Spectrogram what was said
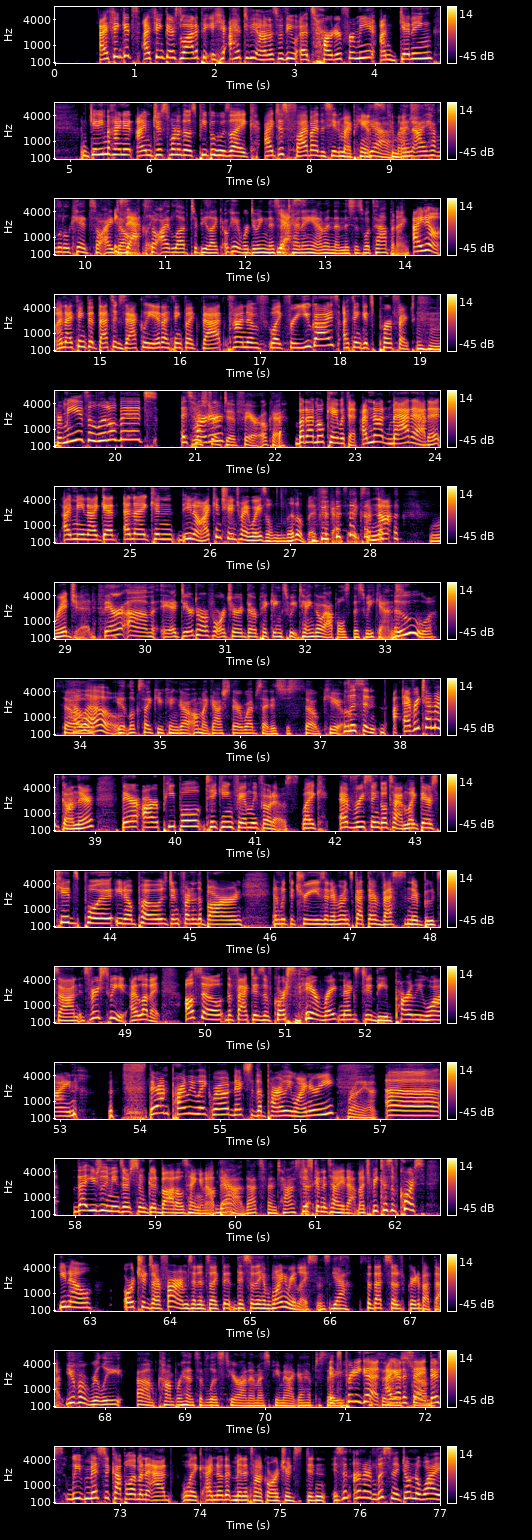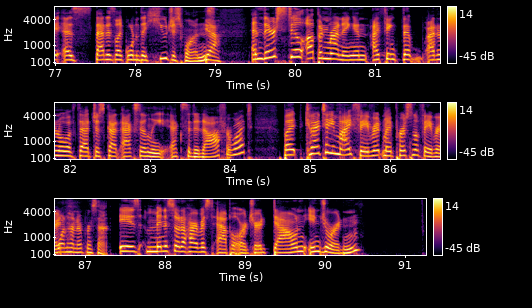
I think it's. I think there's a lot of people. I have to be honest with you. It's harder for me. I'm getting. I'm getting behind it. I'm just one of those people who's like, I just fly by the seat of my pants Yeah, too much. and I have little kids, so I don't. Exactly. So I love to be like, okay, we're doing this Yes. at 10 a.m. and then this is what's happening. I know, and I think that that's exactly it. I think like that kind of like for you guys, I think it's perfect. Mm-hmm. For me, it's a little bit. It's harder, Restrictive, fair, okay. but I'm okay with it. I'm not mad at it. I mean, I get, and I can, you know, I can change my ways a little bit for God's sakes. I'm not rigid. They're um at Deardorff Orchard. They're picking sweet tango apples this weekend. Ooh, So hello. It looks like you can go. Oh my gosh, their website is just so cute. Listen, every time I've gone there, there are people taking family photos. Like every single time. Like there's kids, po- you know, posed in front of the barn and with the trees, and everyone's got their vests and their boots on. It's very sweet. I love it. Also, the fact is, of course, they are right next to the Parley Wine. They're on Parley Lake Road next to the Parley Winery. Brilliant. Uh, that usually means there's some good bottles hanging out there. yeah, that's fantastic. Just going to tell you that much because, of course, you know, orchards are farms, and it's like th- so they have winery licenses. Yeah. So that's so great about that. you have a really um, comprehensive list here on MSP Mag. I have to say, It's pretty good. It's I got to say, job. there's we've missed a couple. I'm going to add. Like I know that Minnetonka Orchards didn't isn't on our list, and I don't know why. As that is like one of the hugest ones. Yeah. And they're still up and running, and I think that I don't know if that just got accidentally exited off or what. But can I tell you my favorite, my personal favorite, 100%. is Minnesota Harvest Apple Orchard down in Jordan.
